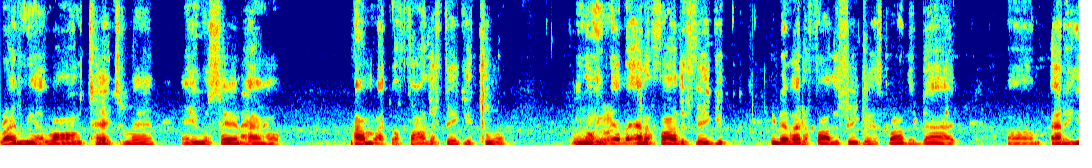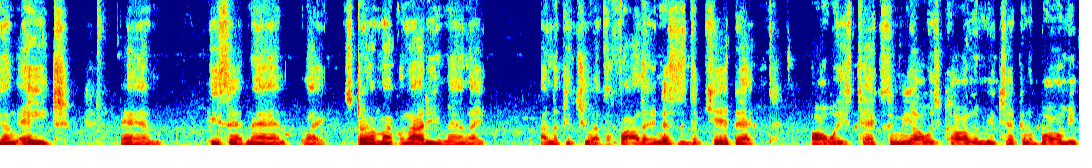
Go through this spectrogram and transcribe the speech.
write me a long text, man, and he was saying how I'm like a father figure to him. You know, he Mhm. never had a father figure. He never had a father figure. His father died um, at a young age, and he said, "Man, like Sterling, I'm not gonna lie to you, man. Like I look at you as a father, and this is the kid that always texting me, always calling me, checking up on me.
